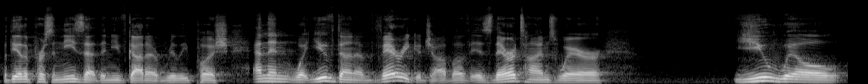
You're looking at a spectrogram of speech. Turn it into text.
but the other person needs that then you've got to really push and then what you've done a very good job of is there are times where you will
